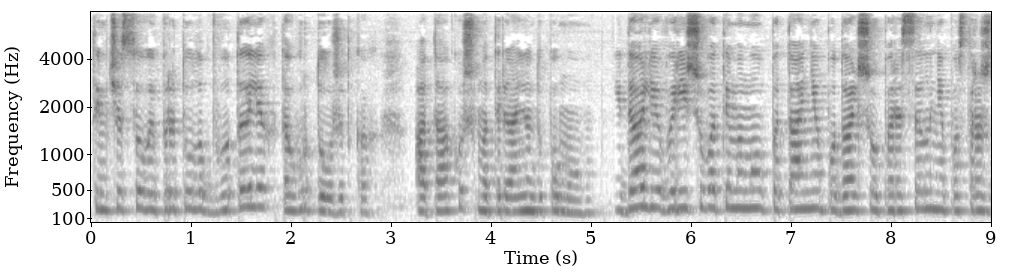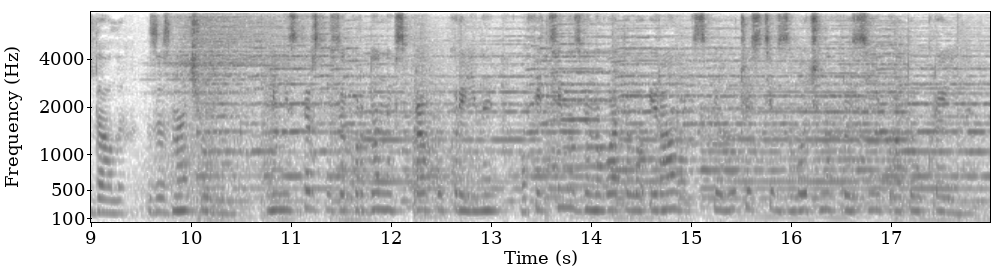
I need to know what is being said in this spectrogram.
тимчасовий притулок в готелях та гуртожитках, а також матеріальну допомогу. І далі вирішуватимемо питання подальшого переселення постраждалих, зазначив він. Міністерство закордонних справ України офіційно звинуватило Іран в співучасті в злочинах Росії проти України.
